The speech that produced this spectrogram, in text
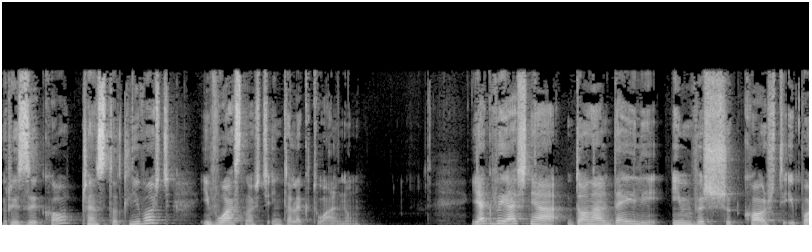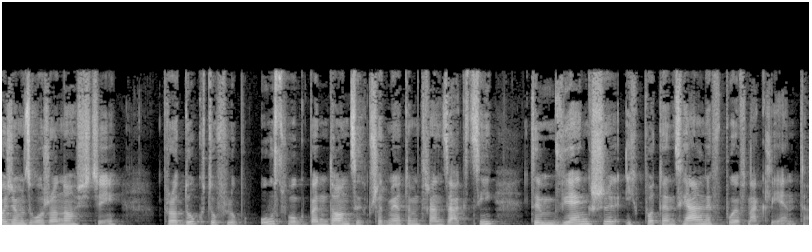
ryzyko, częstotliwość i własność intelektualną. Jak wyjaśnia Donald Daly, im wyższy koszt i poziom złożoności produktów lub usług będących przedmiotem transakcji, tym większy ich potencjalny wpływ na klienta.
